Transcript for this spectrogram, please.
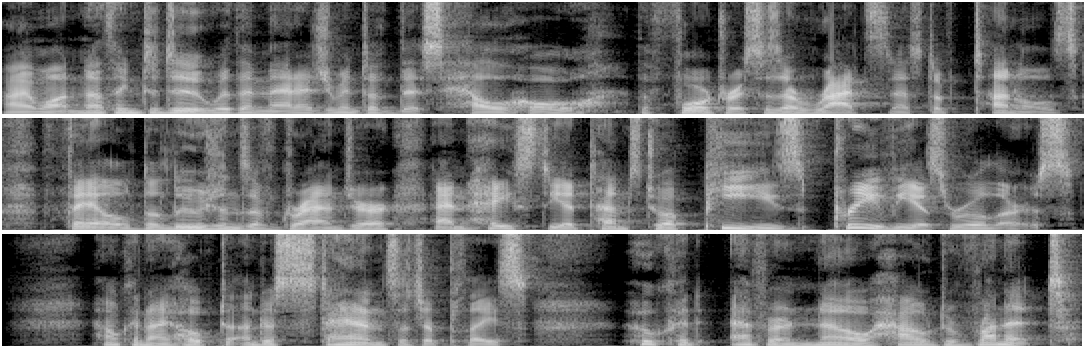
I want nothing to do with the management of this hellhole. The fortress is a rat's nest of tunnels, failed delusions of grandeur, and hasty attempts to appease previous rulers. How can I hope to understand such a place? Who could ever know how to run it?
